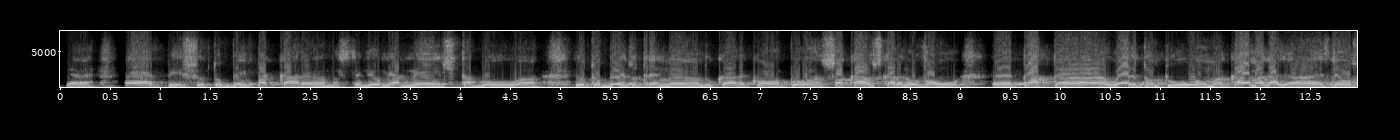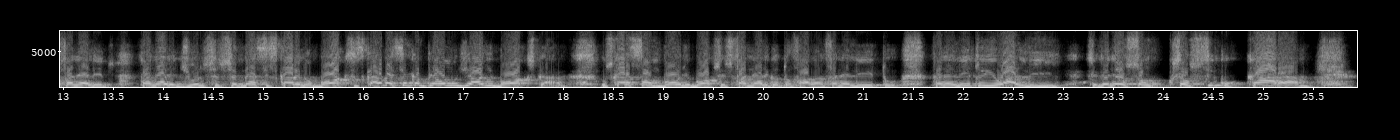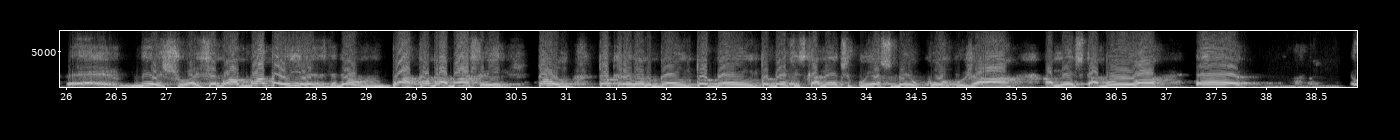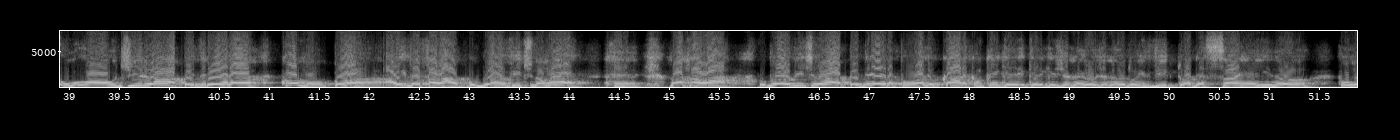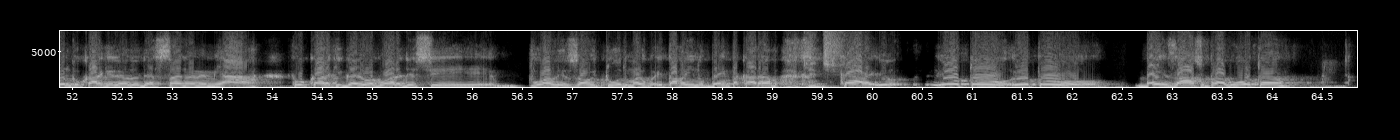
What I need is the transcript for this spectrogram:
É, é, bicho, eu tô bem pra caramba, entendeu? Minha mente tá boa, eu tô bem, eu tô treinando, cara, com, porra, só cara, os caras novão, é, Poitin, Wellington Turma, Caio Magalhães, tem uns Fanelito, Fanelli Júnior, se você der esses caras no boxe, esses caras vai ser campeão mundial de boxe, cara. Os caras são bons de boxe, esse Fanelli que eu tô falando, Fanelito, Fanelito e o Ali, você entendeu? São, são cinco caras, é, bicho, aí você bota aí, entendeu? Poitin pra baixo, mostra aí. Então, tô treinando bem, tô bem, tô bem fisicamente, conheço bem o corpo já, a mente está boa. É, o, o Dírio é uma pedreira, como? Pô, aí vai falar, o Brozovic não é? vai falar, o Brozovic não é uma pedreira, pô, olha o cara com quem que, que ele que já ganhou, já ganhou do Invicto Adesanya aí, no, foi o único cara que ganhou do Adesanya no MMA, foi o cara que ganhou agora desse, uma lesão e tudo, mas ele tava indo bem pra caramba. Cara, eu, eu tô, eu tô benzaço pra luta,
